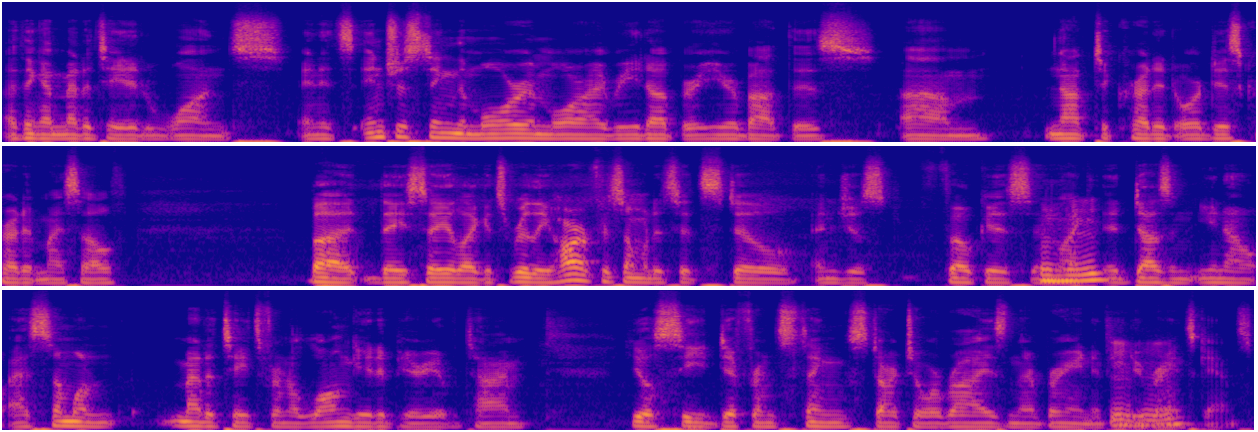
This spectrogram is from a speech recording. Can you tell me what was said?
I think I meditated once, and it's interesting. The more and more I read up or hear about this, um, not to credit or discredit myself, but they say like it's really hard for someone to sit still and just focus and like Mhm. it doesn't you know as someone meditates for an elongated period of time you'll see different things start to arise in their brain if you do Mhm. brain scans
